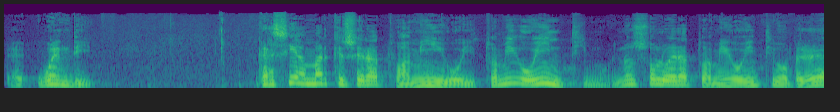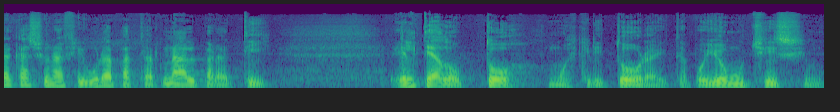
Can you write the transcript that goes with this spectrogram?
Eh, Wendy, García Márquez era tu amigo y tu amigo íntimo. Y no solo era tu amigo íntimo, pero era casi una figura paternal para ti. Él te adoptó como escritora y te apoyó muchísimo.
